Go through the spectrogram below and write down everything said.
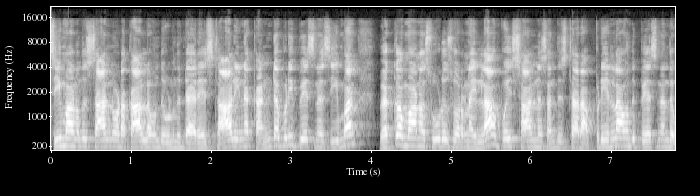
சீமான் வந்து ஸ்டாலினோட காலில் வந்து விழுந்துட்டாரு. ஸ்டாலினை கண்டபடி பேசின சீமான் வெக்கமான சூடு சுரணை எல்லாம் போய் ஸ்டாலினை சந்திச்சிட்டார். அப்படின்லாம் வந்து பேசின இந்த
